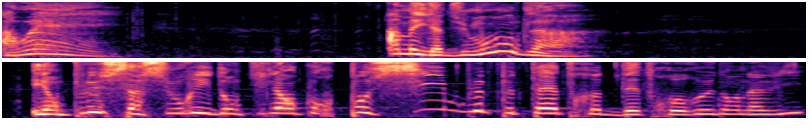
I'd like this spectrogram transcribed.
ah ouais. Ah mais il y a du monde là. Et en plus, ça sourit, donc il est encore possible peut-être d'être heureux dans la vie.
